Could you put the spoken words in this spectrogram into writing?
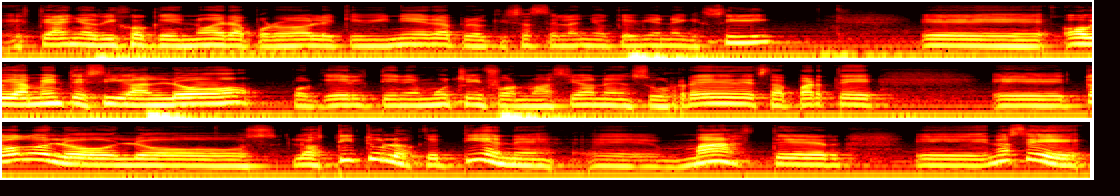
este año dijo que no era probable que viniera, pero quizás el año que viene que sí. Eh, obviamente síganlo, porque él tiene mucha información en sus redes. Aparte, eh, todos los, los, títulos que tiene, eh, máster, no sé,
